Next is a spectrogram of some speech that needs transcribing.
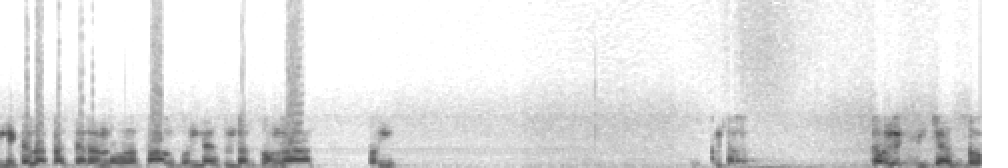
ఎన్నికల ప్రచారంలో కూడా పాల్గొంది. సందర్భంగా కొన్ని సో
